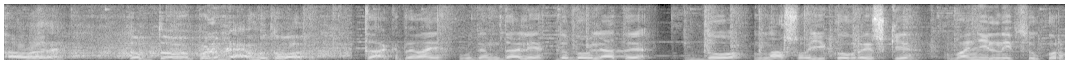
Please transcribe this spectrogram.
Але, тобто, полюбляю готувати. Так, давай будемо далі додати до нашої ковришки ванільний цукор.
